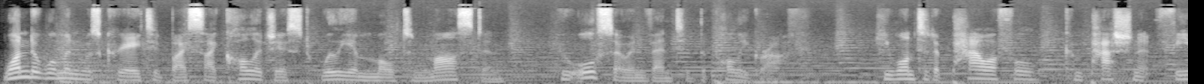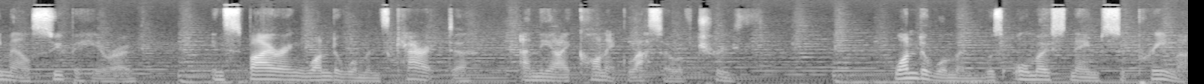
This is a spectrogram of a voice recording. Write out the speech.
Wonder Woman was created by psychologist William Moulton Marston, who also invented the polygraph. He wanted a powerful, compassionate female superhero, inspiring Wonder Woman's character and the iconic lasso of truth. Wonder Woman was almost named Suprema,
